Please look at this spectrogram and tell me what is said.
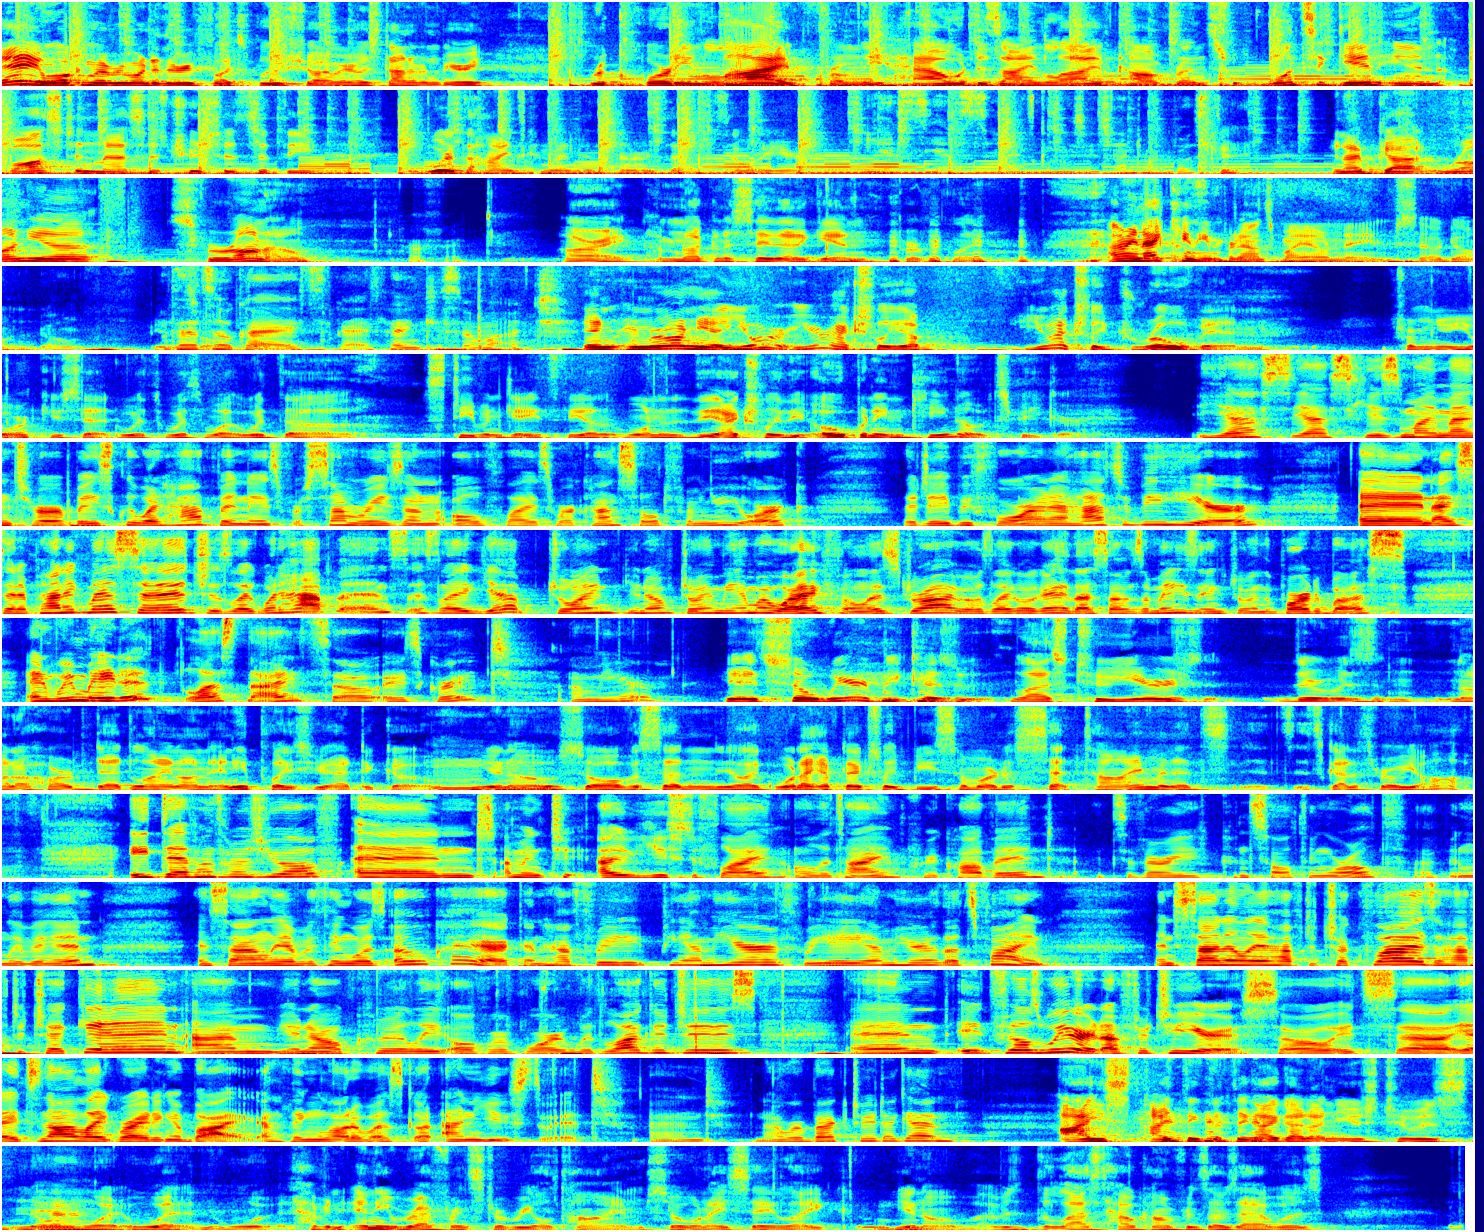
Hey, welcome everyone to the Reflex Blue Show. I'm your host Donovan Beery, recording live from the How Design Live conference, once again in Boston, Massachusetts. At the we're at the Hynes Convention Center. Is that is that what I hear? Yes, yes, Hynes Convention Center in Boston. Okay, and I've got Rania Svoronou. Perfect. All right, I'm not going to say that again perfectly. I mean, I can't even pronounce my own name, so don't don't. be That's okay. It's okay. Thank you so much. And, and Rania, you're you're actually up. You actually drove in from New York. You said with with what with uh, Stephen Gates, the other one of the, the actually the opening keynote speaker. Yes, yes, he's my mentor. Basically, what happened is for some reason, all flights were canceled from New York the day before, and I had to be here. And I sent a panic message. It's like, what happens? It's like, yep, join, you know, join me and my wife and let's drive. I was like, okay, that sounds amazing. Join the party bus. And we made it last night, so it's great. I'm here. Yeah, it's so weird because last two years there was not a hard deadline on any place you had to go. You mm-hmm. know, so all of a sudden you're like, what? I have to actually be somewhere to set time, and it's it's, it's got to throw you off. It definitely throws you off. And I mean, I used to fly all the time pre COVID. It's a very consulting world I've been living in. And suddenly everything was oh, okay, I can have 3 p.m. here, 3 a.m. here, that's fine. And suddenly I have to check flights, I have to check in. I'm, you know, clearly overboard with luggages. And it feels weird after two years. So it's, uh, yeah, it's not like riding a bike. I think a lot of us got unused to it. And now we're back to it again. I, I think the thing I got unused to is knowing Yeah. what, what, what having any reference to real time. So when I say like, Mm-hmm. you know, I was the last How conference I was at was,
